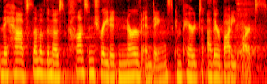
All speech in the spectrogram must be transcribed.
and they have some of the most concentrated nerve endings compared to other body parts.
